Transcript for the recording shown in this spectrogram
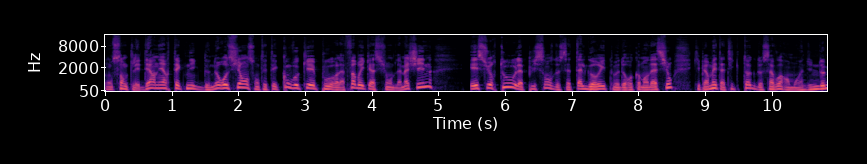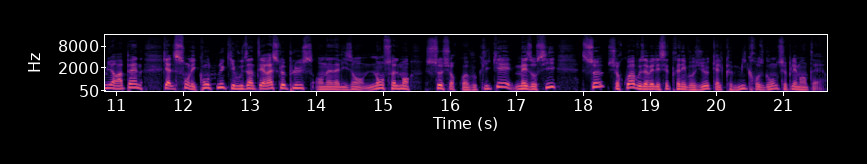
On sent que les dernières techniques de neurosciences ont été convoquées pour la fabrication de la machine et surtout la puissance de cet algorithme de recommandation qui permet à TikTok de savoir en moins d'une demi-heure à peine quels sont les contenus qui vous intéressent le plus en analysant non seulement ce sur quoi vous cliquez, mais aussi ce sur quoi vous avez laissé traîner vos yeux quelques microsecondes supplémentaires.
